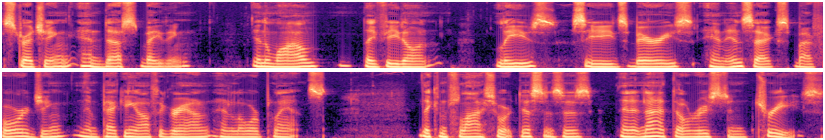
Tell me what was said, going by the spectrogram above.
stretching, and dust bathing. In the wild, they feed on leaves, seeds, berries, and insects by foraging and pecking off the ground and lower plants. They can fly short distances, and at night they'll roost in trees.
